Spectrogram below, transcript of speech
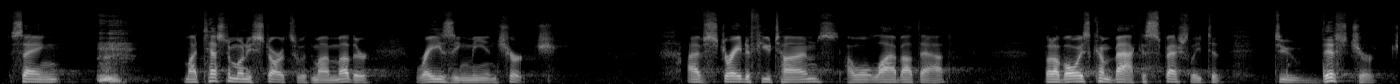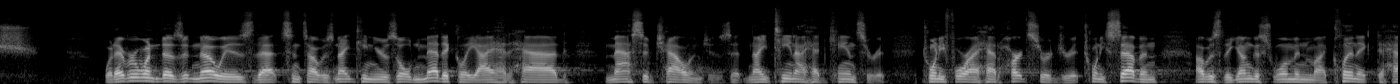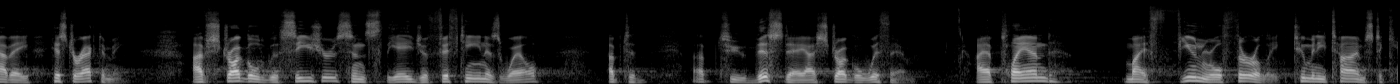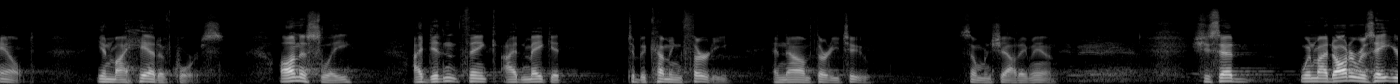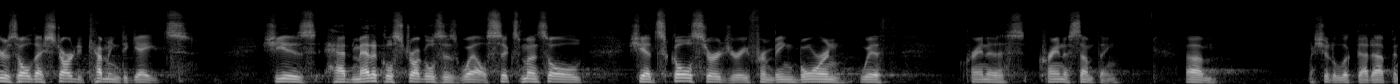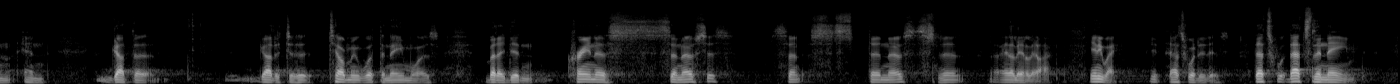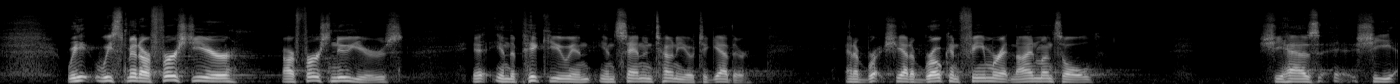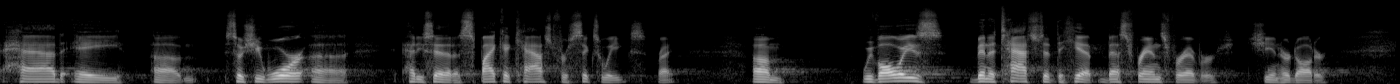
saying, My testimony starts with my mother raising me in church. I've strayed a few times, I won't lie about that, but I've always come back, especially to, to this church. What everyone doesn't know is that since I was 19 years old, medically, I had had massive challenges. At 19, I had cancer. At 24, I had heart surgery. At 27, I was the youngest woman in my clinic to have a hysterectomy. I've struggled with seizures since the age of 15 as well. Up to, up to this day, I struggle with them. I have planned my funeral thoroughly, too many times to count, in my head, of course. Honestly, I didn't think I'd make it to becoming 30, and now I'm 32. Someone shout, Amen. amen. She said, When my daughter was eight years old, I started coming to Gates. She has had medical struggles as well. Six months old, she had skull surgery from being born with crana something. Um, I should have looked that up and, and got, the, got it to tell me what the name was, but I didn't. Craniosynosis? Stenosis? Anyway, that's what it is. That's, that's the name. We, we spent our first year, our first New Year's, in the PICU in, in San Antonio together. And a, she had a broken femur at nine months old. She, has, she had a, um, so she wore, a, how do you say that, a spica cast for six weeks, right? Um, we've always been attached at the hip, best friends forever, she and her daughter.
